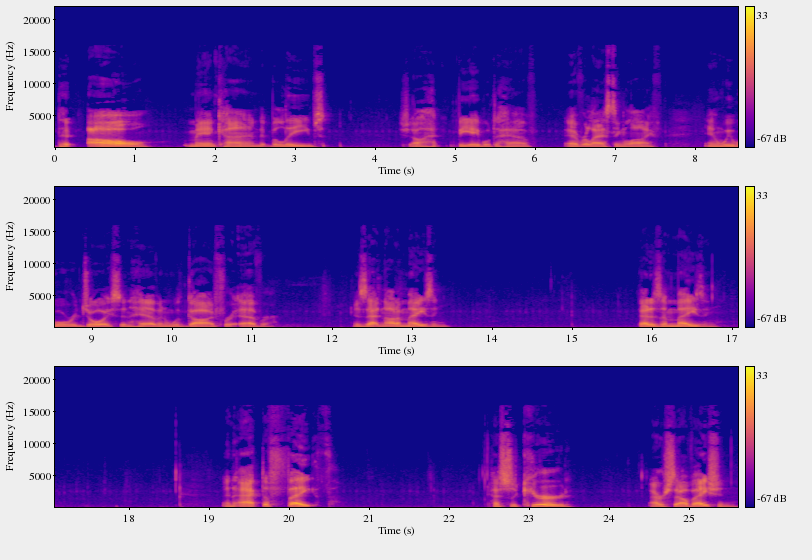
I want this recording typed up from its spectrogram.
that all mankind that believes shall be able to have everlasting life and we will rejoice in heaven with God forever. Is that not amazing? That is amazing. An act of faith has secured our salvation.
